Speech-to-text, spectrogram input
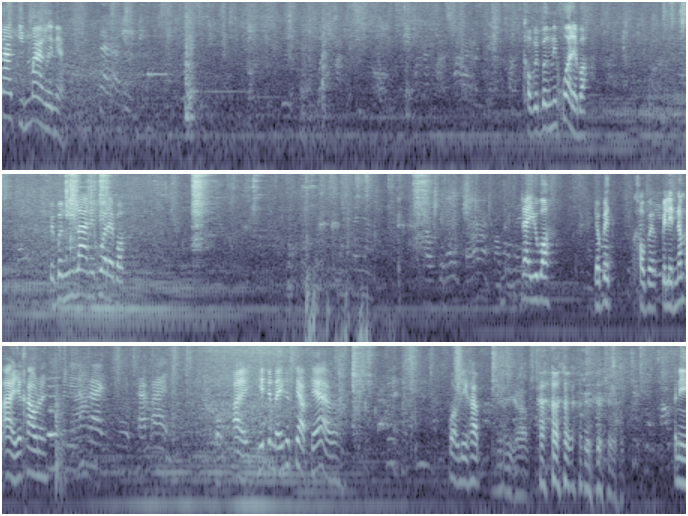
น่ากินมากเลยเนี่ย เขาไปเบิ้งในขั้วได้ปะไปเบิ้งลีลาในขั้วได้ปะได้อยู่ปะเดี๋ยวไปเขาไปไปเล่นน้ำอายจะเข้าหน่อยไปเลยนะคะถามไอ้บอกไอ้ายเฮ็ดจังไดคือแซ่บแท้สวัสดีครับใช่ครับ อันนี้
